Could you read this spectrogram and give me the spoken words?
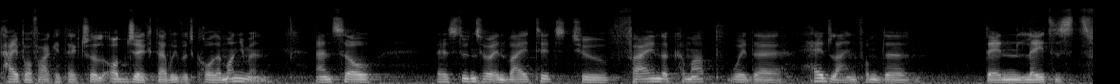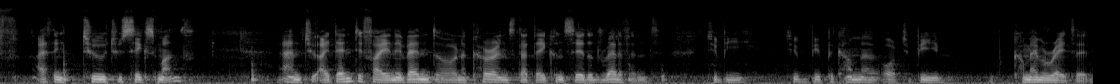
type of architectural object that we would call a monument? And so uh, students were invited to find or come up with a headline from the then latest, I think, two to six months, and to identify an event or an occurrence that they considered relevant to be to be become a, or to be commemorated.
